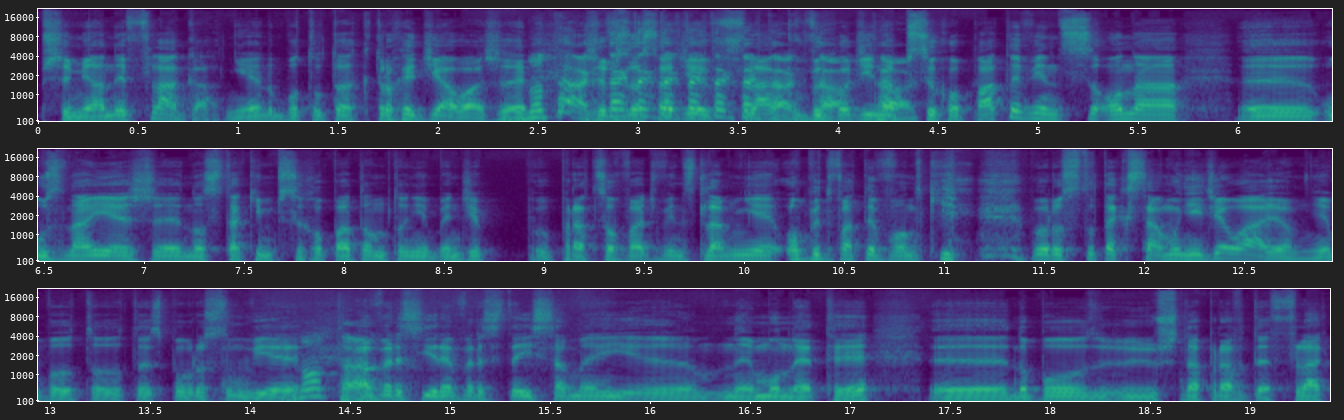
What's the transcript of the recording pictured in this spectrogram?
przemiany flaga, nie? No bo to tak trochę działa, że, no tak, że tak, w tak, zasadzie tak, tak, flag wychodzi na psychopatę, więc ona y, uznaje, że no z takim psychopatą to nie będzie pracować, więc dla mnie obydwa te wątki po prostu tak samo nie działają, nie? Bo to, to jest po prostu, mówię, no tak. awers i rewers tej samej y, monety, y, no bo już naprawdę flag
